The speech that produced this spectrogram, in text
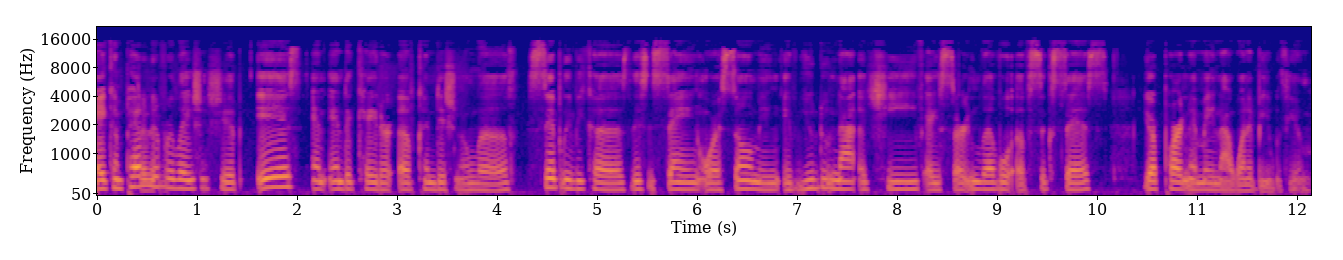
A competitive relationship is an indicator of conditional love simply because this is saying or assuming if you do not achieve a certain level of success, your partner may not want to be with you.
